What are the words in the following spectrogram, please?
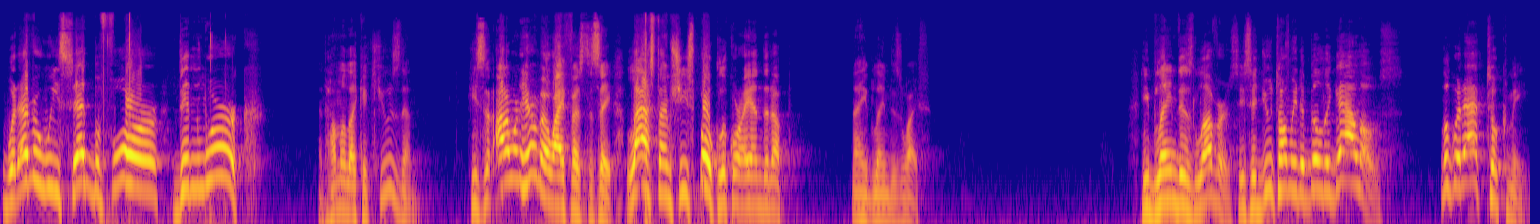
Whatever we said before didn't work. And Haman like accused them. He said, I don't want to hear what my wife has to say. Last time she spoke, look where I ended up. Now he blamed his wife. He blamed his lovers. He said, You told me to build a gallows. Look where that took me.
